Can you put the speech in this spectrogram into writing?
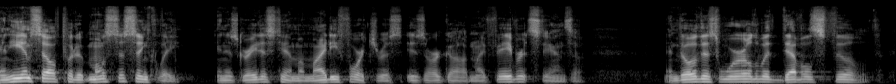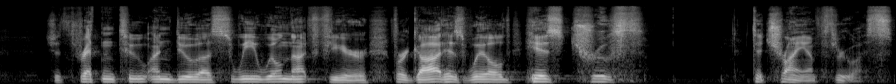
And he himself put it most succinctly in his greatest hymn, A Mighty Fortress is Our God, my favorite stanza. And though this world with devils filled should threaten to undo us, we will not fear, for God has willed his truth to triumph through us.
